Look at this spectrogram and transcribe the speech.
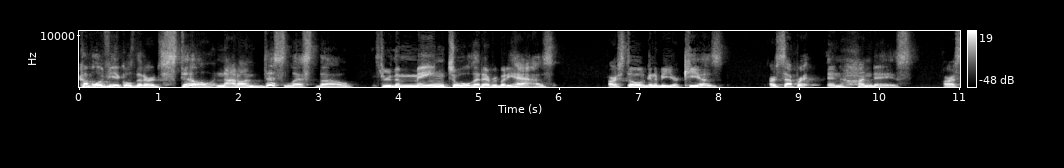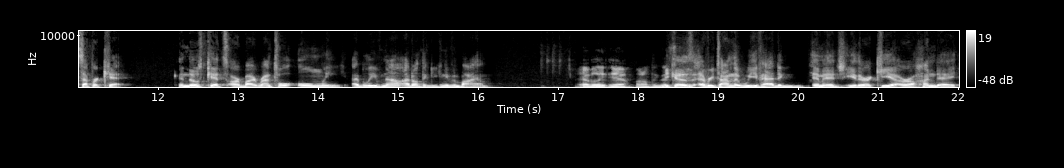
couple of vehicles that are still not on this list, though, through the main tool that everybody has, are still going to be your Kias are separate and Hyundais are a separate kit. And those kits are by rental only, I believe now. I don't think you can even buy them. I believe, yeah, I don't think because every time that we've had to image either a Kia or a Hyundai,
